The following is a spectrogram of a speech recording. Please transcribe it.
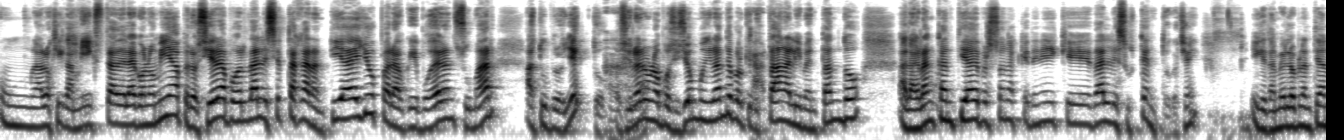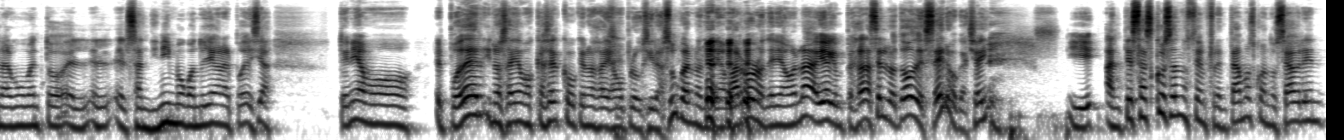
una lógica mixta de la economía, pero sí era poder darle ciertas garantías a ellos para que pudieran sumar a tu proyecto. O si no, Ajá. era una oposición muy grande porque Claro. te estaban alimentando a la gran cantidad de personas que teníais que darle sustento, ¿cachai? y que también lo plantean en algún momento el, el- el sandinismo cuando llegan al poder, decía, teníamos el poder y no sabíamos qué hacer, como que no sabíamos producir azúcar, no teníamos arroz, no teníamos nada, había que empezar a hacerlo todo de cero, ¿cachai? Y ante esas cosas nos enfrentamos cuando se abren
